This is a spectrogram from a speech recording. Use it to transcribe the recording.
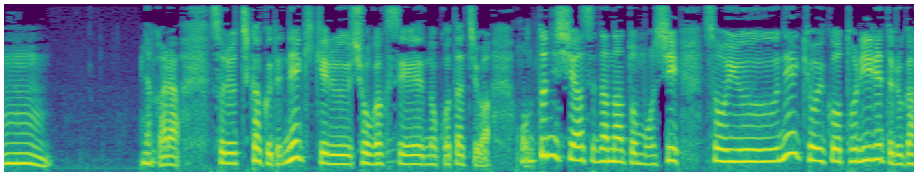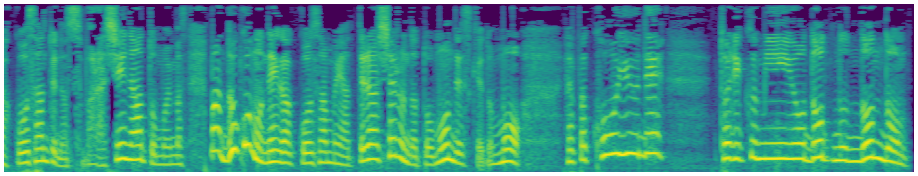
うん。だから、それを近くでね、聞ける小学生の子たちは、本当に幸せだなと思うし、そういうね、教育を取り入れてる学校さんというのは素晴らしいなと思います。まあ、どこのね、学校さんもやってらっしゃるんだと思うんですけども、やっぱこういうね、取り組みをどんどんどんどん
